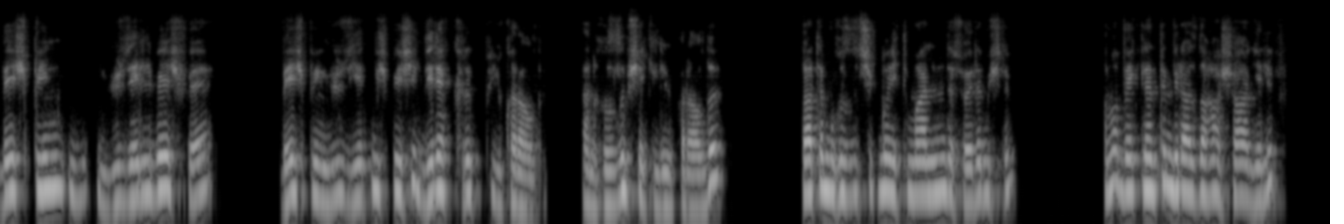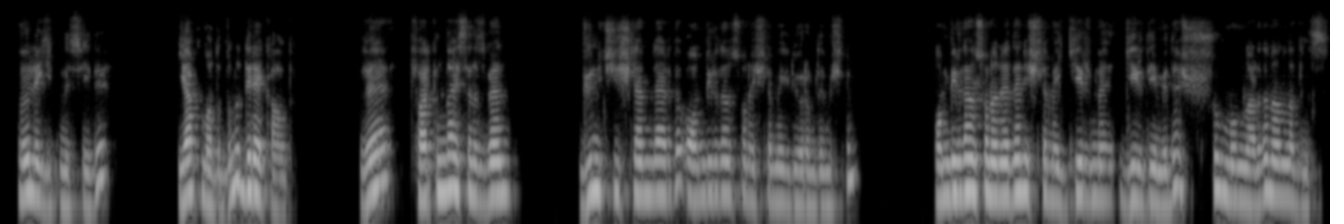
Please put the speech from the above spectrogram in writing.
5155 ve 5175'i direkt kırıp yukarı aldı. Yani hızlı bir şekilde yukarı aldı. Zaten bu hızlı çıkma ihtimalini de söylemiştim. Ama beklentim biraz daha aşağı gelip öyle gitmesiydi. Yapmadı bunu direkt aldı. Ve farkındaysanız ben gün içi işlemlerde 11'den sonra işleme gidiyorum demiştim. 11'den sonra neden işleme girme girdiğimi de şu mumlardan anladınız.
